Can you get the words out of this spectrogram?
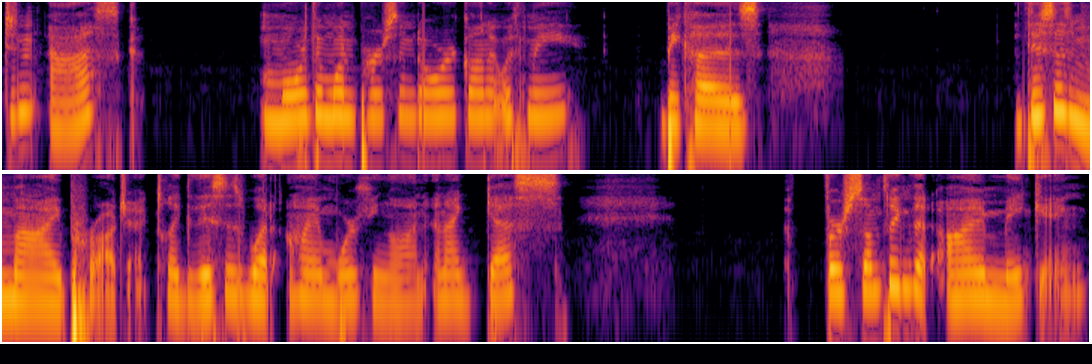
didn't ask more than one person to work on it with me because this is my project. Like, this is what I'm working on. And I guess for something that I'm making,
